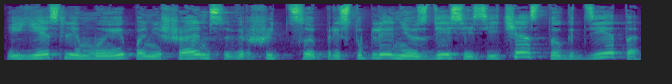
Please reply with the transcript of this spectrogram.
И если мы помешаем совершиться преступлению здесь и сейчас, то где-то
